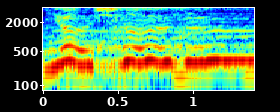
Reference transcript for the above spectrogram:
yaşadım.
